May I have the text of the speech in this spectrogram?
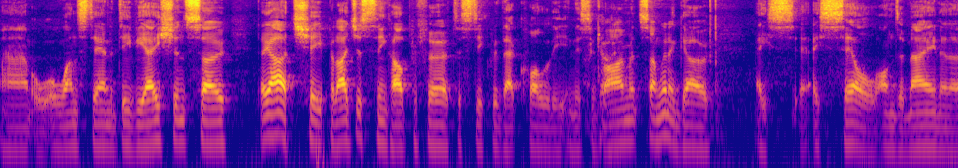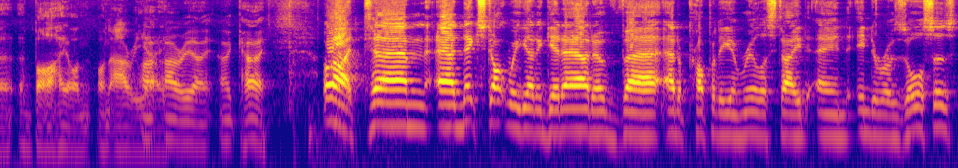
um, or, or one standard deviation. So they are cheap, but I just think I'll prefer to stick with that quality in this environment. So I'm going to go a, a sell on Domain and a, a buy on, on REA. Uh, REA, okay. All right, um, our next stock we're going to get out of uh, out of property and real estate and into resources.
